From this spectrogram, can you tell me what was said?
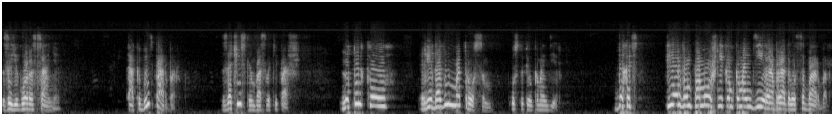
за Егора Саня. Так и быть, Барбар. Зачислим вас в экипаж. Но только рядовым матросом, уступил командир. Да хоть первым помощником командира, обрадовался Барбар.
